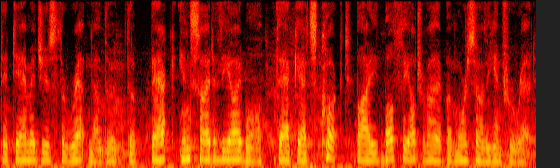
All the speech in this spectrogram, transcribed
that damages the retina, the, the back inside of the eyeball, that gets cooked by both the ultraviolet but more so the infrared.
